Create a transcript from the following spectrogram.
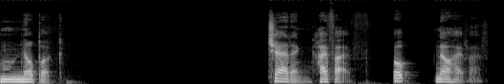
Notebook. Chatting. High five. Oh, no high five.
